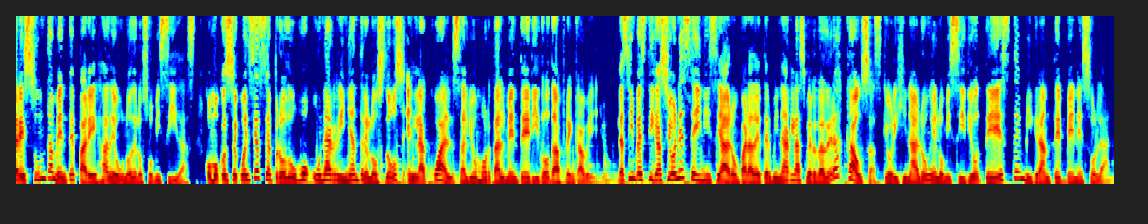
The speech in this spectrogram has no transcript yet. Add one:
presuntamente pareja de uno de los homicidas. Como consecuencia se produjo una riña entre los dos en la cual salió mortalmente herido Dafren Cabello. Las investigaciones se iniciaron para determinar las verdaderas causas que originaron el homicidio de este migrante venezolano.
